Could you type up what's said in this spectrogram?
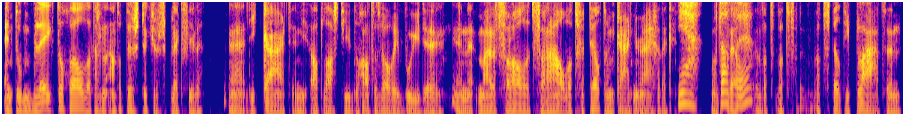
En toen bleek toch wel dat er een aantal puzzelstukjes op zijn plek vielen. Eh, die kaart en die atlas die nog altijd wel weer boeide. En, eh, maar het, vooral het verhaal, wat vertelt een kaart nu eigenlijk? Ja, Wat, dat hè? vertelt, wat, wat, wat vertelt die plaat? En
